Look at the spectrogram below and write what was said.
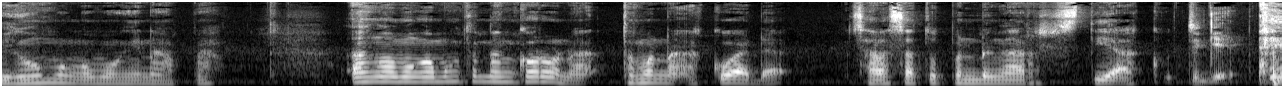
Bingung mau ngomongin apa ah ngomong-ngomong tentang corona temen aku ada salah satu pendengar setia aku. Cegit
